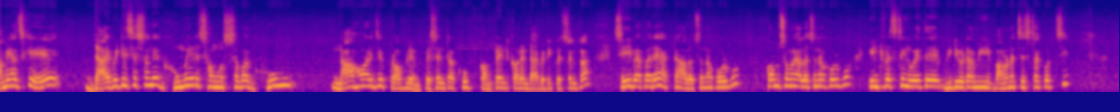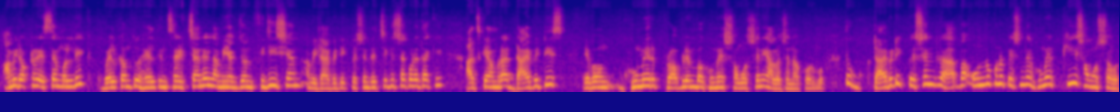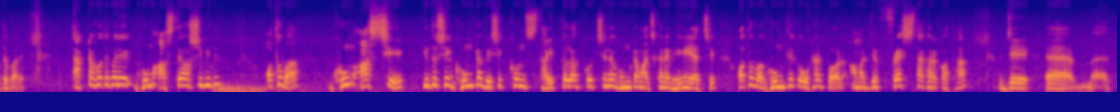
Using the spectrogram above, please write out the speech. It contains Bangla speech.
আমি আজকে ডায়াবেটিসের সঙ্গে ঘুমের সমস্যা বা ঘুম না হওয়ার যে প্রবলেম পেশেন্টরা খুব কমপ্লেন্ট করেন ডায়াবেটিক পেশেন্টরা সেই ব্যাপারে একটা আলোচনা করব। কম সময় আলোচনা করব। ইন্টারেস্টিং ওয়েতে ভিডিওটা আমি বানানোর চেষ্টা করছি। আমি doctor S M Mallick welcome to health inside channel আমি একজন ফিজিশিয়ান আমি ডায়াবেটিক পেশেন্টের চিকিৎসা করে থাকি। আজকে আমরা ডায়াবেটিস এবং ঘুমের প্রবলেম বা ঘুমের সমস্যা নিয়ে আলোচনা করব। তো ডায়াবেটিক পেশেন্টরা বা অন্য কোনো পেশেন্টের ঘুমের কী সমস্যা হতে পারে? একটা হতে পারে ঘুম আসতে অসুবিধে, অথবা ঘুম আসছে কিন্তু সেই ঘুমটা বেশিক্ষণ স্থায়িত্ব লাভ করছে না, ঘুমটা মাঝখানে ভেঙে যাচ্ছে। অথবা ঘুম থেকে ওঠার পর আমার যে ফ্রেশ থাকার কথা, যে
